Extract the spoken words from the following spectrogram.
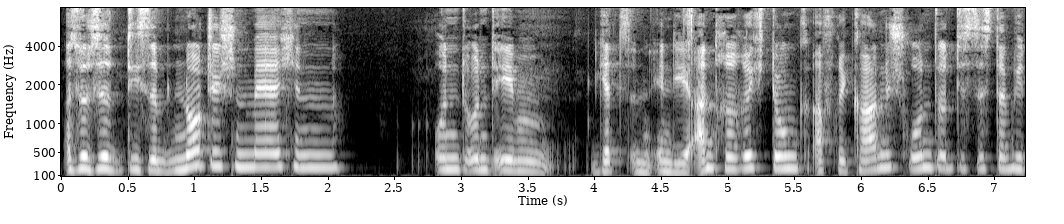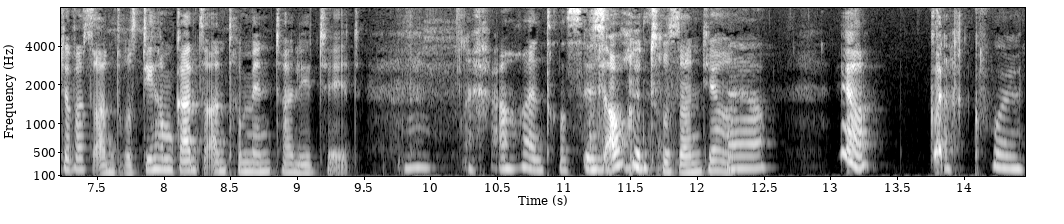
Also so diese nordischen Märchen und, und eben jetzt in, in die andere Richtung, afrikanisch runter, das ist dann wieder was anderes. Die haben ganz andere Mentalität. Ach, auch interessant. Ist auch interessant, ja. ja. Ja, gut. Ach, cool.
